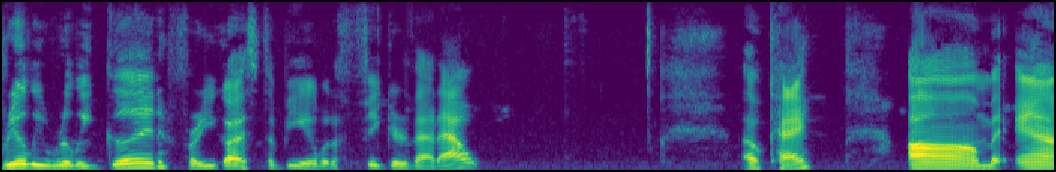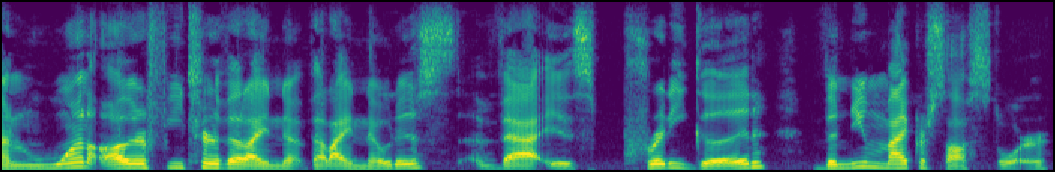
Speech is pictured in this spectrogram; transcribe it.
really really good for you guys to be able to figure that out. Okay. Um and one other feature that i know that i noticed that is pretty good. The new microsoft store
